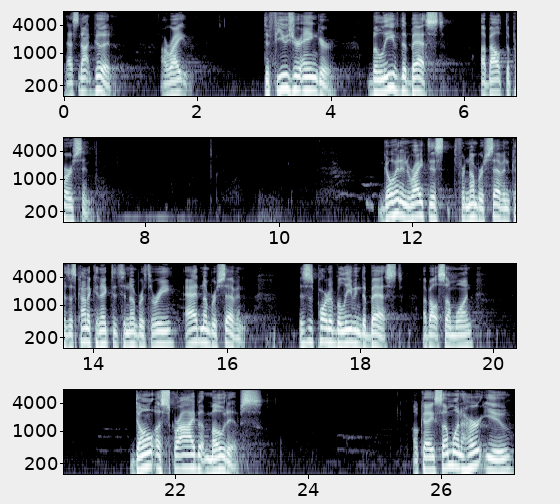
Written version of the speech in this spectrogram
That's not good. All right? Diffuse your anger. Believe the best about the person. Go ahead and write this for number seven because it's kind of connected to number three. Add number seven. This is part of believing the best about someone. Don't ascribe motives. Okay, someone hurt you.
